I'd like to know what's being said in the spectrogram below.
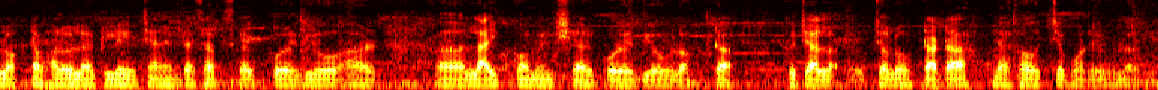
ব্লগটা ভালো লাগলে চ্যানেলটা সাবস্ক্রাইব করে দিও আর লাইক কমেন্ট শেয়ার করে দিও ব্লগটা তো চালা চলো, টাটা, দেখা হচ্ছে পরের ব্লগে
